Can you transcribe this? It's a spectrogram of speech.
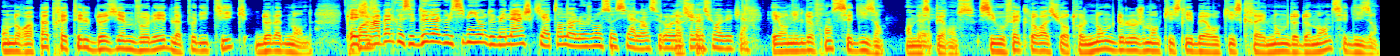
on n'aura pas traité le deuxième volet de la politique de la demande. Et je rappelle que c'est 2,6 millions de ménages qui attendent un logement social, hein, selon la Fondation Abbé Pierre. Et en Ile-de-France, c'est 10 ans en espérance. Si vous faites le ratio entre le nombre de logements qui se libèrent ou qui se créent et le nombre de demandes, c'est 10 ans.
